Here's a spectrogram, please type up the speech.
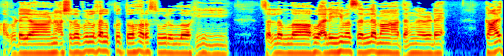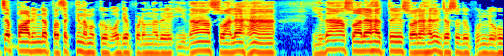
അവിടെയാണ് അഷ്റഫുൽ ഹൽക്ക് ത്വഹ റസൂലുള്ളാഹി സല്ലല്ലാഹു അലൈഹി വസല്ലമ തങ്ങളുടെ കാഴ്ചപ്പാടിന്റെ പ്രസക്തി നമുക്ക് ബോധ്യപ്പെടുന്നത്. ഇതാ സ്വലഹ ഇതാ സ്വലഹത്ത് സ്വലഹൽ ജസദു കുല്ലുഹു.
